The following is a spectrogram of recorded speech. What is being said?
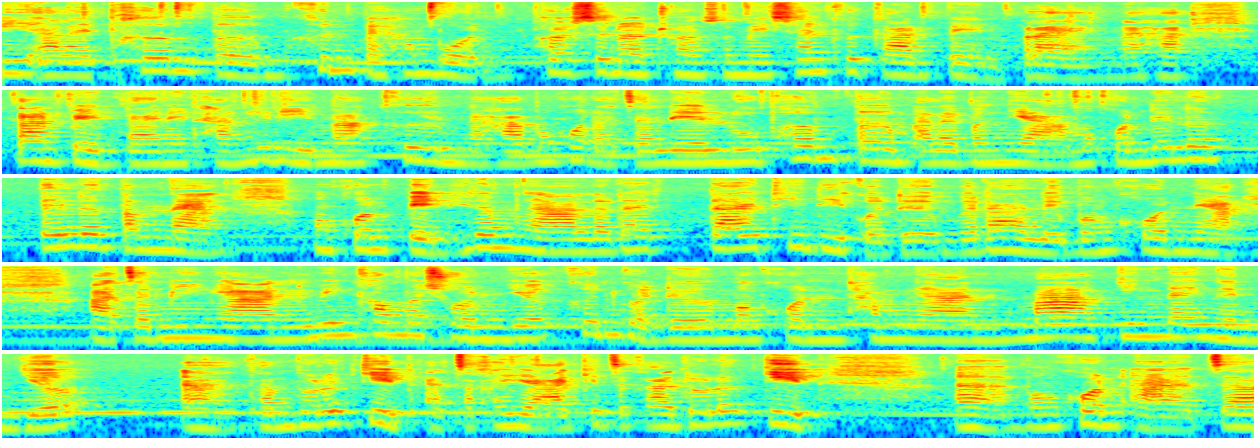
มีอะไรเพิ่มเติมขึ้นไปข้างบน personal transformation คือการเปลี่ยนแปลงนะคะ การเปลี่ยนแปลงในทางที่ดีมากขึ้นนะคะ บางคนอาจจะเรียนรู้เพิ่มเติมอะไรบางอย่าง บางคนได้เลื่อนได้เลื่อนตำแหน่ง บางคนเปลี่ยนที่ทำงานแล้วได้ได้ที่ดีกว่าเดิมก็ได้ หรือบางคนเนี่ยอาจจะมีงานวิ่งเข้ามาชนเยอะขึ้นกว่าเดิม บางคนทำงานมากยิ่งได้เงินเยอะอ่าทำธุรกิจอาจจะขยายกิจการธุรกิจอ่าบางคนอาจจะ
